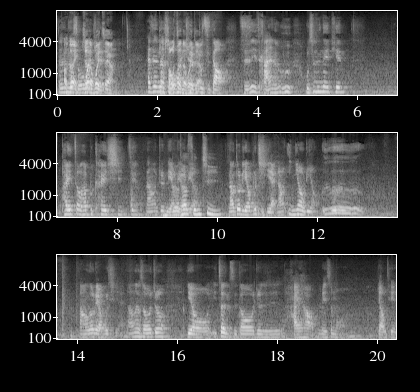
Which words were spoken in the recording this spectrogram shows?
但是那时候完全，哦、真的会这样。但是那时候完全不知道，只是一直卡在那。哦，我是不是那天拍照他不开心这样，然后就聊聊聊，然后都聊不起来，然后硬要聊，呃，然后都聊不起来，然后那时候就有一阵子都就是还好，没什么聊天。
